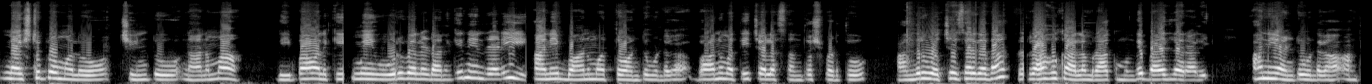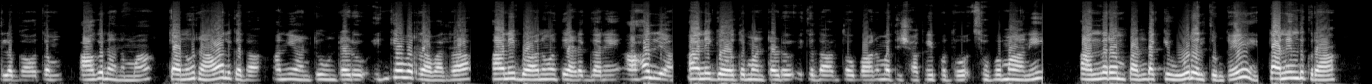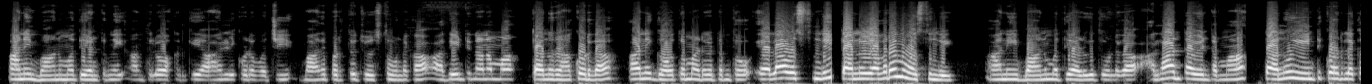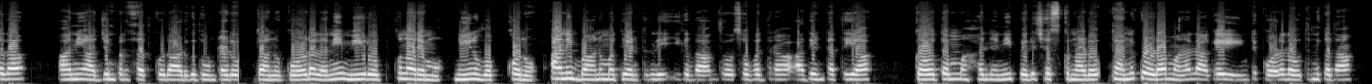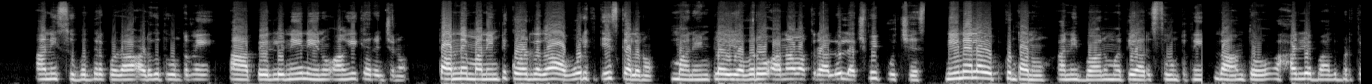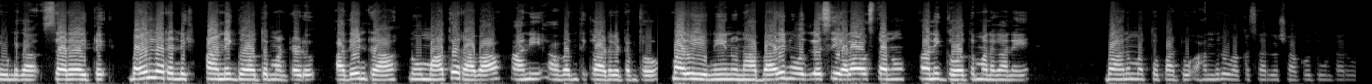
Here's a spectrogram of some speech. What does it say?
Next ప్రోమోలో చింటూ నానమ్మ దీపావళికి మీ ఊరు వెళ్ళడానికి నేను రెడీ అని భానుమతితో అంటూ ఉండగా భానుమతి చాలా సంతోషపడుతూ అందరూ వచ్చేసారు కదా రాహుకాలం రాకముందే బయలుదేరాలి అని అంటూ ఉండగా అంతలో గౌతమ్ ఆగు నానమ్మ తను రావాలి కదా అని అంటూ ఉంటాడు. ఇంకెవరు రావాలరా అని భానుమతి అడగగానే అహల్య అని గౌతమ్ అంటాడు. ఇక దాంతో భానుమతి షాక్ అయిపోతూ శుభమా అని అందరం పండక్కి ఊరెళ్తుంటే తనెందుకురా? అని భానుమతి అంటుంది. అంతలో అక్కడికి అహల్య కూడా వచ్చి బాధపడుతూ చూస్తూ ఉండగా అదేంటి నానమ్మ? తను రాకూడదా? అని గౌతమ్ అడగటంతో ఎలా వస్తుంది? తను ఎవరైనా వస్తుంది? అని భానుమతి అడుగుతుండగా అలా అంటావేంటమ్మా? తను ఇంటి కోడలే కదా? అని అర్జున్ ప్రసాద్ కూడా అడుగుతూ ఉంటాడు. తను కోడలని మీరు ఒప్పుకున్నారేమో నేను ఒప్పుకోను అని భానుమతి అంటుంది. ఇక దాంతో సుభద్ర అదేంటి అత్తయ్య? గౌతమ్ మహల్యని పెళ్ళి చేసుకున్నాడు. తను కూడా మనలాగే ఇంటి కోడలు అవుతుంది కదా? అని సుభద్ర కూడా అడుగుతూ ఉంటుంది. ఆ పెళ్ళిని నేను అంగీకరించను. తన్నే మన ఇంటి కోడలుగా ఆ ఊరికి తీసుకెళ్ళను. మన ఇంట్లో ఎవరో అనామకరాలు లక్ష్మి పూజ చేస్తా. నేనెలా ఒప్పుకుంటాను? అని భానుమతి అరుస్తూ ఉంటుంది. దాంతో అహల్య బాధపడుతూ ఉండగా సరే అయితే బయలుదేరండి అని గౌతమ్ అంటాడు. అదేంట్రా నువ్వు మాతో రావా? అని అవంతిక అడగటంతో మరి నేను నా భార్యను వదిలేసి ఎలా వస్తాను? అని గౌతమ్ అనగానే భానుమతితో పాటు అందరూ ఒక్కసారిగా షాక్ అవుతూ ఉంటారు.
